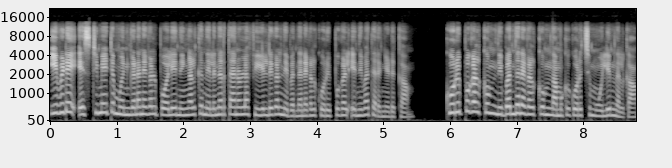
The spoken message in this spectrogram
ഇവിടെ എസ്റ്റിമേറ്റ് മുൻഗണനകൾ പോലെ നിങ്ങൾക്ക് നിലനിർത്താനുള്ള ഫീൽഡുകൾ നിബന്ധനകൾ കുറിപ്പുകൾ എന്നിവ തിരഞ്ഞെടുക്കാം. കുറിപ്പുകൾക്കും നിബന്ധനകൾക്കും നമുക്ക് കുറച്ച് മൂല്യം നൽകാം.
